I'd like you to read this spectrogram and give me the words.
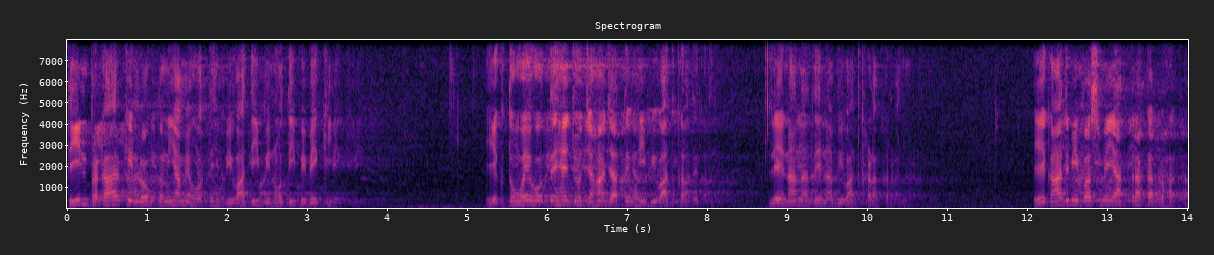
तीन प्रकार के लोग दुनिया में होते हैं, विवादी, विनोदी, विवेकी। एक तो वही होते हैं जो जहाँ जाते वहीं विवाद कर देते लेना ना देना, विवाद खड़ा कर दिया। एक आदमी बस में यात्रा कर रहा था।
